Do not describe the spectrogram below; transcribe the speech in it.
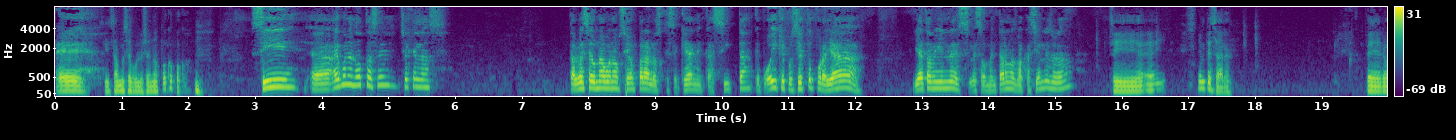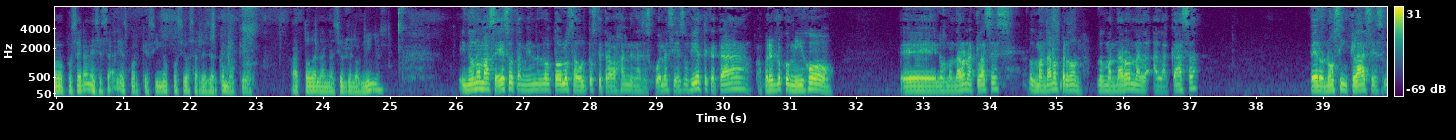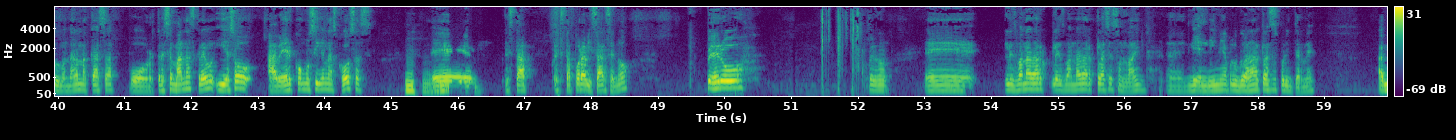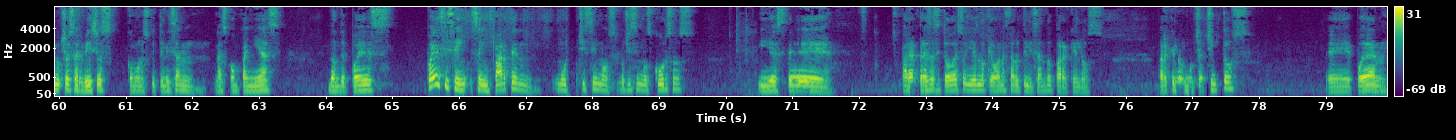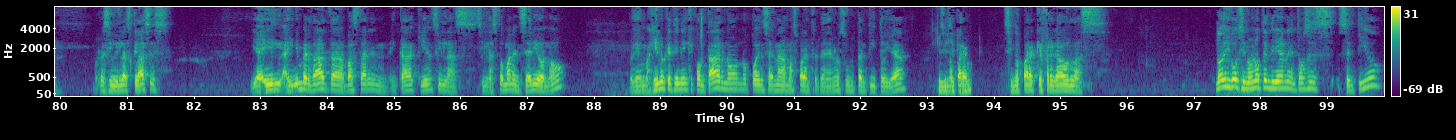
Eh, sí, estamos evolucionando poco a poco. Sí, eh, hay buenas notas, eh, chequenlas. Tal vez sea una buena opción para los que se quedan en casita. Que, oye, que por cierto, por allá ya también les, les aumentaron las vacaciones, ¿verdad? Sí, eh, empezaron. Pero pues eran necesarias porque si no, pues ibas a arriesgar como que a toda la nación de los niños. Y no nomás eso, también todos los adultos que trabajan en las escuelas y eso. Fíjate que acá, por ejemplo, con mi hijo, eh, los mandaron a clases, los mandaron, perdón, los mandaron a la, a la, casa, pero no sin clases, los mandaron a casa por tres semanas, creo, y eso a ver cómo siguen las cosas. eh, está, está por avisarse, ¿no? Pero, perdón, eh, les van a dar, les van a dar clases online, eh, en línea, les van a dar clases por internet. Hay muchos servicios como los que utilizan las compañías donde puedes, puedes y se, se imparten muchísimos, muchísimos cursos y este para empresas y todo eso y es lo que van a estar utilizando para que los para que los muchachitos eh, puedan recibir las clases. Y ahí, ahí en verdad ah, va a estar en, cada quien si las, si las toman en serio o no. Porque me imagino que tienen que contar, ¿no? No pueden ser nada más para entretenernos un tantito ya. Sino para, sino para qué fregados las. No digo, si no, no tendrían entonces sentido.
